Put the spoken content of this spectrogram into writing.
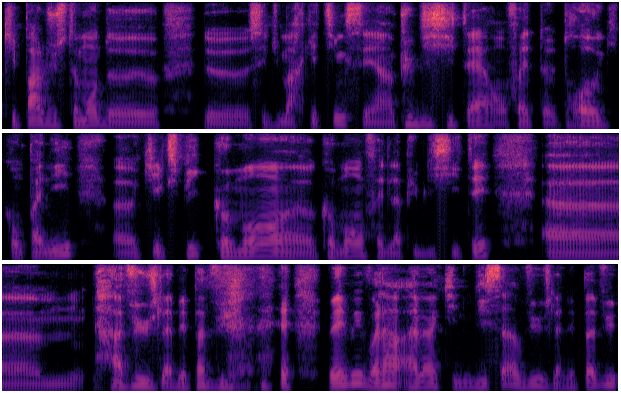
qui parle justement de. de c'est du marketing, c'est un publicitaire, en fait, drogue et compagnie, qui explique comment, comment on fait de la publicité. ah, vu, je ne l'avais pas vu. Mais oui, voilà, Alain qui nous dit ça, vu, je ne l'avais pas vu.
